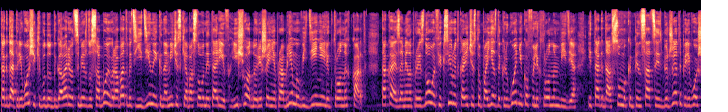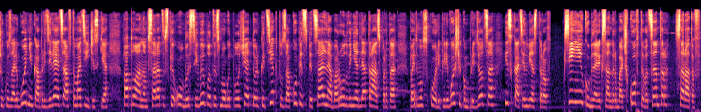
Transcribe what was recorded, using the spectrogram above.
Тогда перевозчики будут договариваться между собой и вырабатывать единый экономически обоснованный тариф. Еще одно решение проблемы – введение электронных карт. Такая замена проездного фиксирует количество поездок льготников в электронном виде. И тогда сумма компенсации из бюджета перевозчику за льготника определяется автоматически. По планам в Саратовской области выплаты смогут получать только те, кто закупит специальное оборудование для транспорта. Поэтому вскоре перевозчикам придется искать искать инвесторов. Ксения Якубина, Александр Бачков, ТВ-центр, Саратов.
